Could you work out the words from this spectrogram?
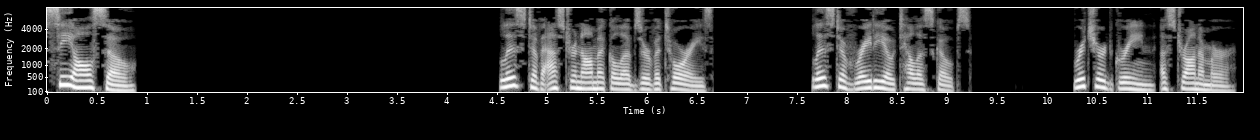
See also List of astronomical observatories. List of radio telescopes. Richard Green astronomer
